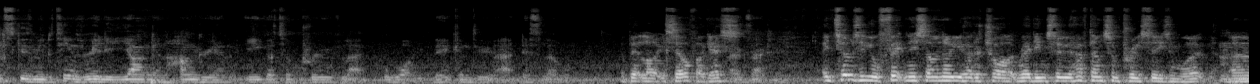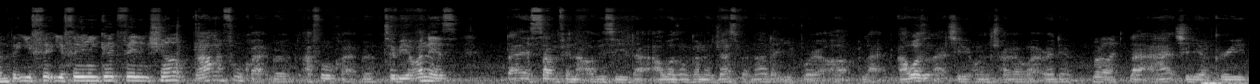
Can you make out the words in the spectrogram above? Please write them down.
excuse me, the team's really young and hungry and eager to prove like what they can do at this level. A bit like yourself, I guess. Exactly. In terms of your fitness, I know you had a trial at Reading, so you have done some pre-season work. Mm-hmm. Um, but you you're feeling good, feeling sharp. No, I feel quite good. I feel quite good. To be honest, that is something that obviously that I wasn't gonna address, but now that you've brought it up, like I wasn't actually on trial at Reading. Right. Like I actually agreed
